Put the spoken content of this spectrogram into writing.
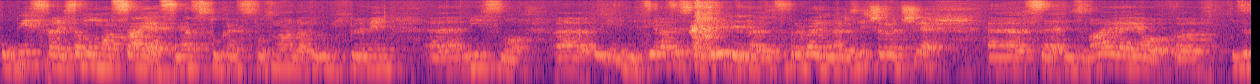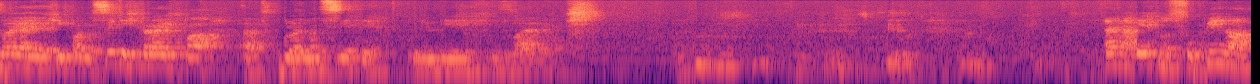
obiskali samo Masaje, sem jaz tukaj spoznala drugih plemen, eh, nismo. Eh, inicijacijske obredi na, različne načine eh, se izvajajo, eh, izvajajo jih pa na svetih krajih, pa eh, bolj na sveti ljudje izvajajo. Ena etno skupina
